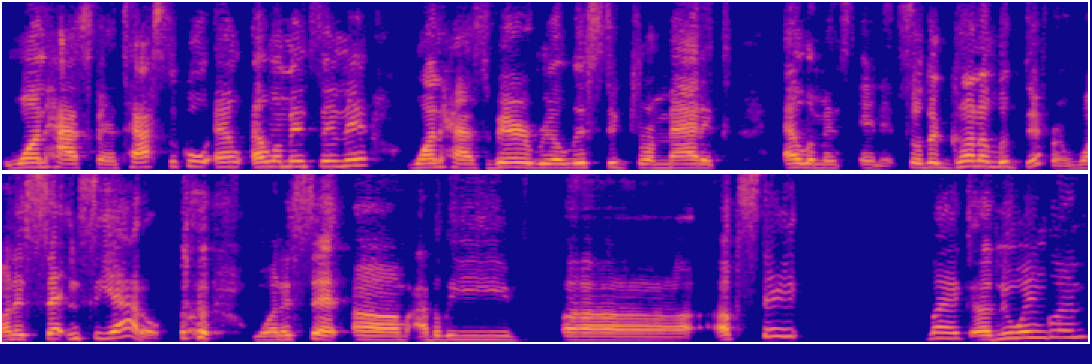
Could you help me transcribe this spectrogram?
One has fantastical elements in it, one has very realistic, dramatic elements in it. So they're to look different. One is set in Seattle, one is set, um, I believe, uh, upstate, like uh, New England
